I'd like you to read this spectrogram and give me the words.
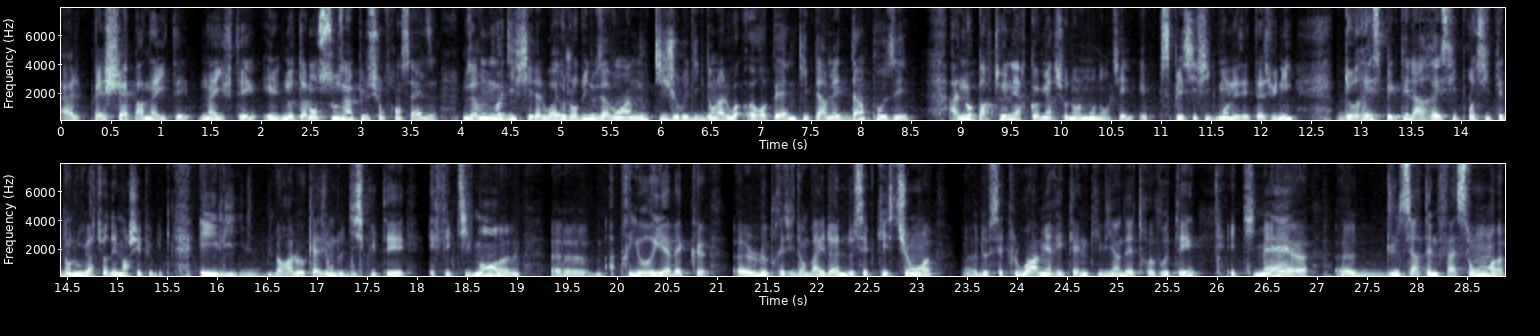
Elle pêchait par naïveté, naïveté, et notamment sous impulsion française. Nous avons modifié la loi et aujourd'hui nous avons un outil juridique dans la loi européenne qui permet d'imposer à nos partenaires commerciaux dans le monde entier, et spécifiquement les États-Unis, de respecter la réciprocité dans l'ouverture des marchés publics. Et il, aura l'occasion de discuter effectivement, euh, euh, a priori avec euh, le président Biden, de cette question de cette loi américaine qui vient d'être votée et qui met d'une certaine façon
